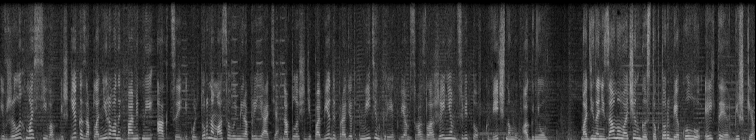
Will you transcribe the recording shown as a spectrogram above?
и в жилых массивах Бишкека запланированы памятные акции и культурно-массовые мероприятия. На площади Победы пройдет митинг-реквием с возложением цветов к вечному огню. Мадина Низамова, Чингис Токторбек, Улу, ЛТР, Бишкек.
